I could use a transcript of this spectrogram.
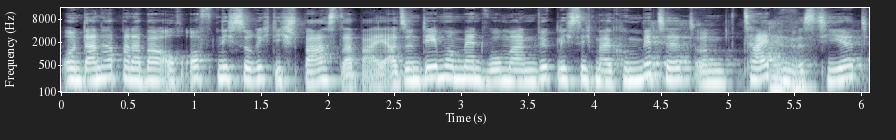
Und dann hat man aber auch oft nicht so richtig Spaß dabei. Also in dem Moment, wo man wirklich sich mal committet und Zeit mhm. investiert,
